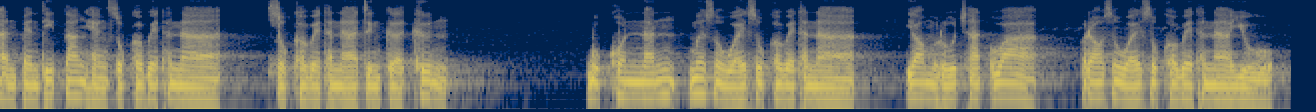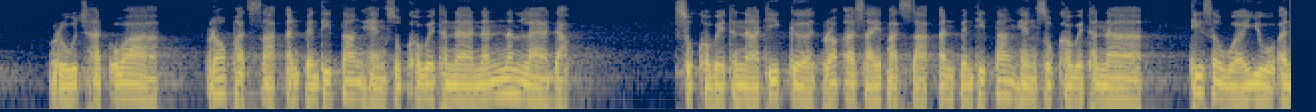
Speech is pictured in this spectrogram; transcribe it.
อันเป็นที่ตั้งแห่งสุขเวทนา สุขเวทนาจึงเกิดขึ้น บุคคลนั้นเมื่อสวยสุขเวทนา ย่อมรู้ชัดว่า เราสวยสุขเวทนาอยู่ รู้ชัดว่า เพราะผัสสะอันเป็นที่ตั้งแห่งสุขเวทนานั้นนั่นแลดับ สุขเวทนาที่เกิดเพราะอาศัยผัสสะอันเป็นที่ตั้งแห่งสุขเวทนา ที่เสวยอยู่อัน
